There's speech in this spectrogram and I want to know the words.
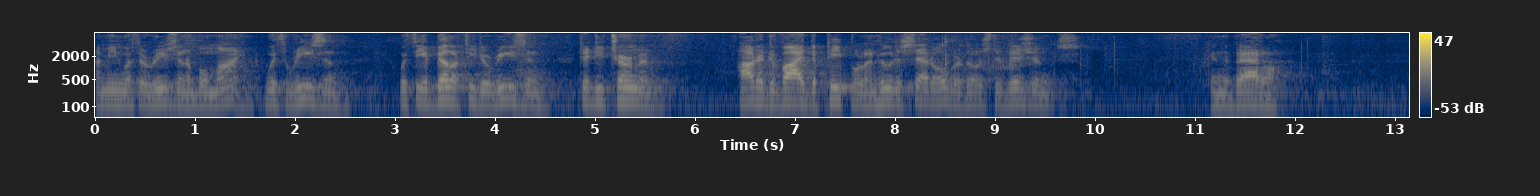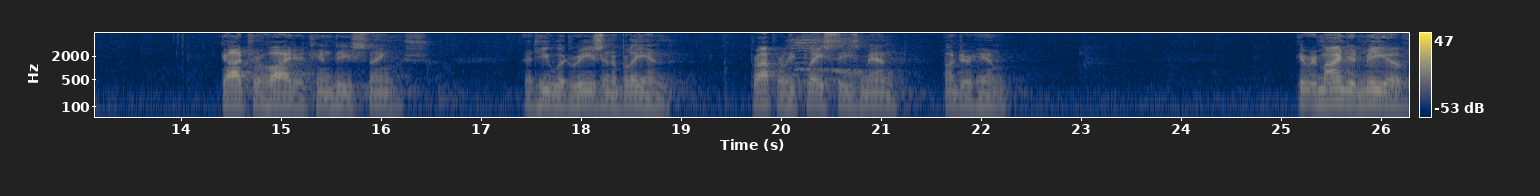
I mean, with a reasonable mind, with reason, with the ability to reason, to determine how to divide the people and who to set over those divisions in the battle. God provided him these things that he would reasonably and properly place these men under him. It reminded me of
